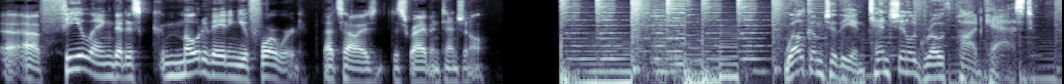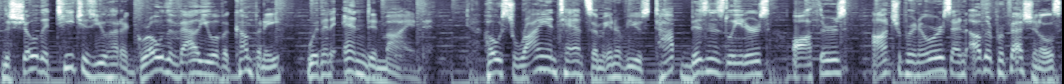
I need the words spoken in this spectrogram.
a feeling that is motivating you forward. That's how I describe intentional. Welcome to the Intentional Growth Podcast, the show that teaches you how to grow the value of a company with an end in mind. Host Ryan Tansom interviews top business leaders, authors, entrepreneurs, and other professionals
